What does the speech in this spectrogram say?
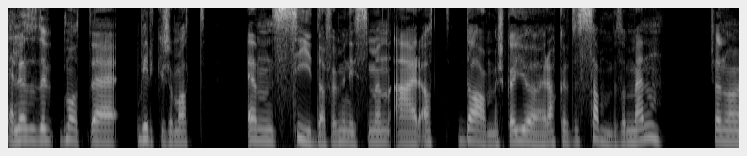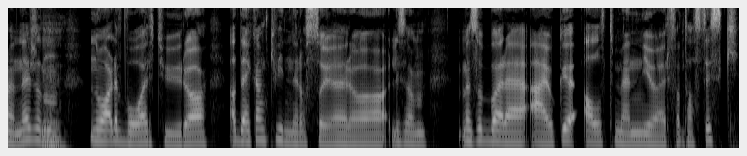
Eller altså, det på en måte virker som at en side av feminismen er at damer skal gjøre akkurat det samme som menn. Skjønner du hva jeg mener? Sånn, Mm. Nå er det vår tur, og ja, det kan kvinner også gjøre, og liksom Men så bare er jo ikke alt menn gjør, fantastisk.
